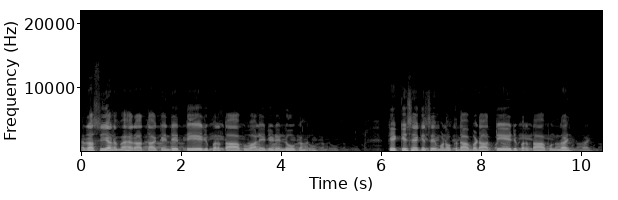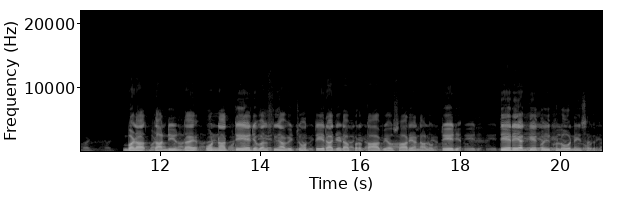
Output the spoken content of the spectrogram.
ਰਸੀਨ ਮਹਿ ਰਾਤਾ ਕਹਿੰਦੇ ਤੇਜ ਪ੍ਰਤਾਪ ਵਾਲੇ ਜਿਹੜੇ ਲੋਕ ਹਨ। ਕਿ ਕਿਸੇ ਕਿਸੇ ਮਨੁੱਖ ਦਾ ਬੜਾ ਤੇਜ ਪ੍ਰਤਾਪ ਹੁੰਦਾ ਹੈ ਬੜਾ ਦਾਨੀ ਹੁੰਦਾ ਹੈ ਉਹਨਾਂ ਤੇਜ ਵੰਸੀਆਂ ਵਿੱਚੋਂ ਤੇਰਾ ਜਿਹੜਾ ਪ੍ਰਤਾਪ ਹੈ ਉਹ ਸਾਰਿਆਂ ਨਾਲੋਂ ਤੇਜ ਹੈ ਤੇਰੇ ਅੱਗੇ ਕੋਈ ਖਲੋ ਨਹੀਂ ਸਕਦਾ।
